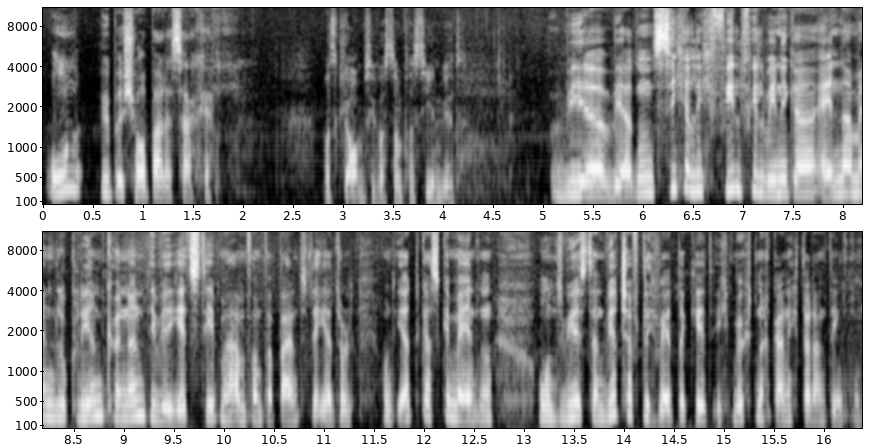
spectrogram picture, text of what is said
unüberschaubare Sache. Was glauben Sie, was dann passieren wird? Wir werden sicherlich viel, viel weniger Einnahmen lukrieren können, die wir jetzt eben haben vom Verband der Erdöl- und Erdgasgemeinden. Und wie es dann wirtschaftlich weitergeht, ich möchte noch gar nicht daran denken.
